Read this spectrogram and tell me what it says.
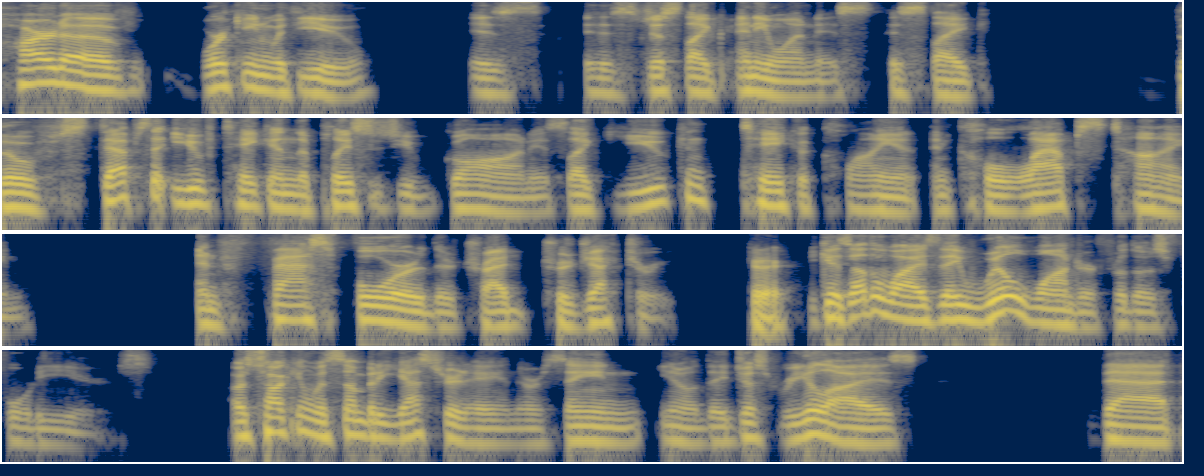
part of working with you is is just like anyone is is like the steps that you've taken the places you've gone it's like you can take a client and collapse time and fast forward their tra- trajectory Correct. because otherwise they will wander for those 40 years i was talking with somebody yesterday and they were saying you know they just realized that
